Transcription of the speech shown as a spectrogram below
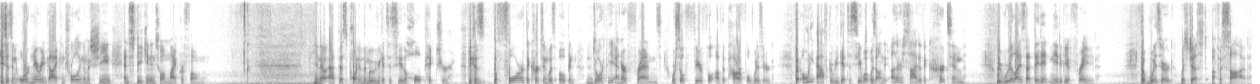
He's just an ordinary guy controlling a machine and speaking into a microphone. You know, at this point in the movie, we get to see the whole picture. Because before the curtain was open, Dorothy and her friends were so fearful of the powerful wizard. But only after we get to see what was on the other side of the curtain, we realize that they didn't need to be afraid. The wizard was just a facade.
